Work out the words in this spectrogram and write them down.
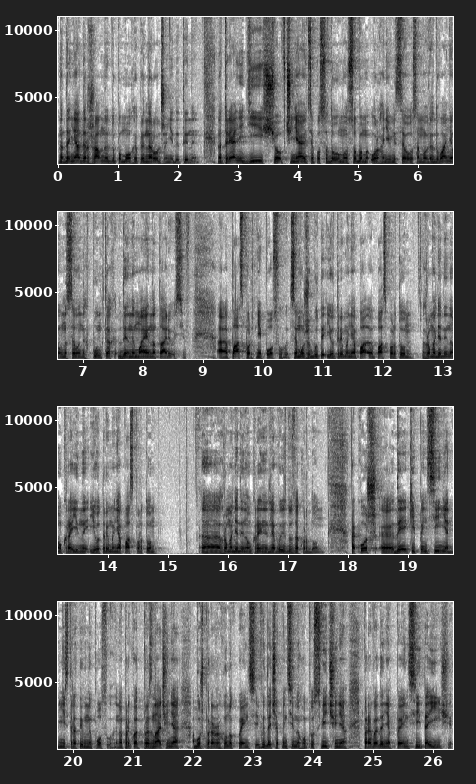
надання державної допомоги при народженні дитини, нотаріальні дії, що вчиняються посадовими особами органів місцевого самоврядування у населених пунктах, де немає нотаріусів, е, паспортні послуги. Це може бути і отримання паспорту громадянина України, і отримання паспорту. Е, Громадянина України для виїзду за кордон, також е, деякі пенсійні адміністративні послуги, наприклад, призначення або ж перерахунок пенсій, видача пенсійного посвідчення, переведення пенсій та інші,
